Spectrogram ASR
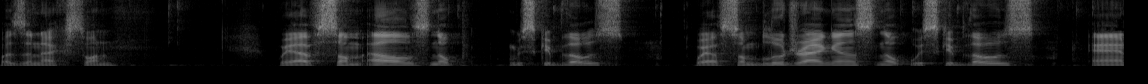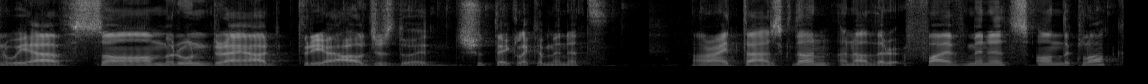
What's the next one? We have some elves. Nope. We skip those. We have some blue dragons. Nope. We skip those. And we have some rune dragon. Three. I'll just do it. Should take like a minute. Alright, task done. Another five minutes on the clock.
